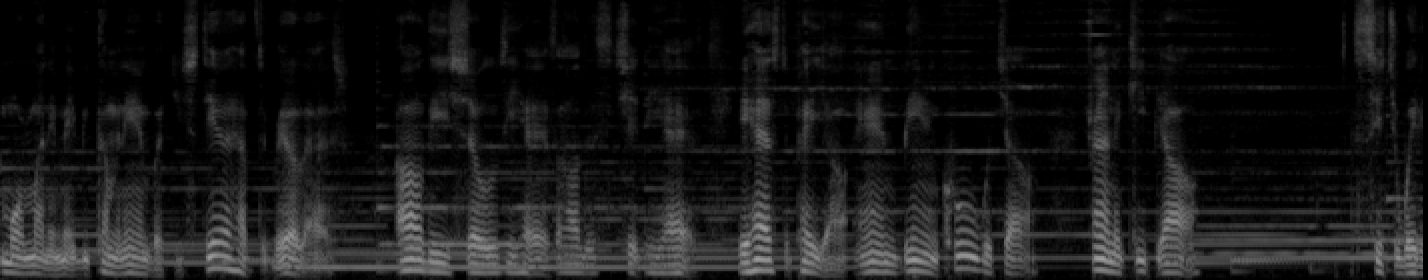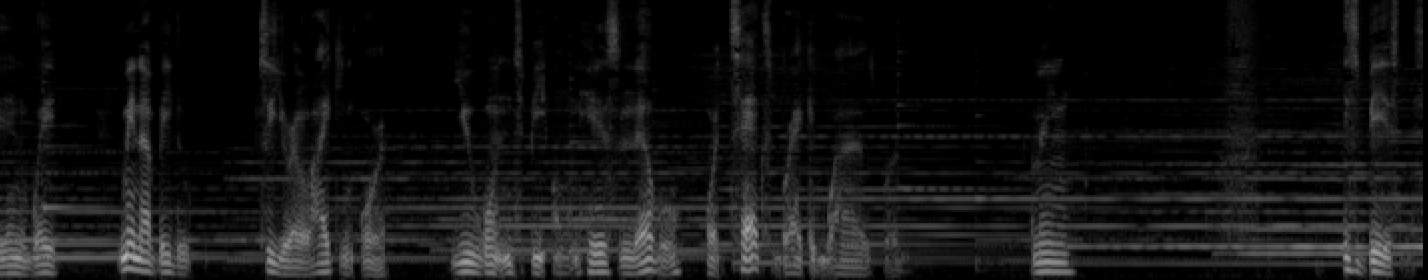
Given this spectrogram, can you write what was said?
more money may be coming in, but you still have to realize all these shows he has, all this shit he has, he has to pay y'all, and being cool with y'all, trying to keep y'all situated in a way may not be the, to your liking or you wanting to be on his level or tax bracket wise, but I mean, it's business.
